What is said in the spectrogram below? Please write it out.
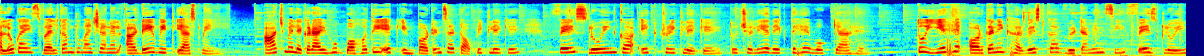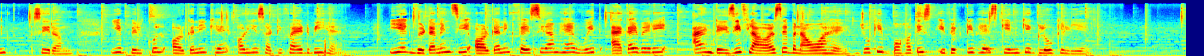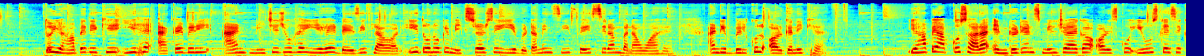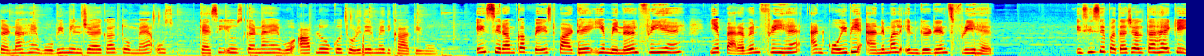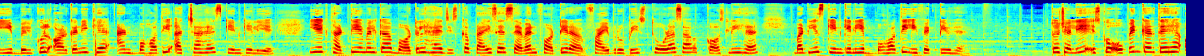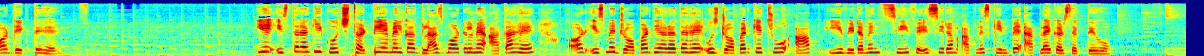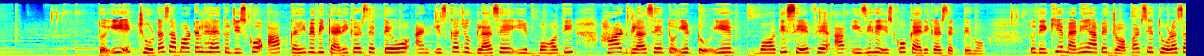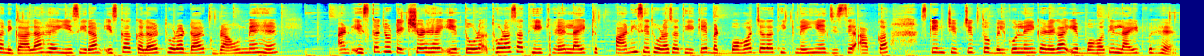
Hello guys welcome to my channel a day with Yasmin आज मैं लेकर आई हूँ बहुत ही एक इंपॉर्टेंट सा टॉपिक लेके फेस ग्लोइंग का एक ट्रिक लेके। तो चलिए देखते हैं वो क्या है। तो ये है ऑर्गेनिक हार्वेस्ट का vitamin C face glowing serum ये बिल्कुल ऑर्गेनिक है और ये सर्टिफाइड भी है। ये एक vitamin C organic face serum है with acai berry and daisy flower से बना हुआ है, जो कि बहुत ही इफ़ेक्टिव है स्किन के ग्लो के लिए। तो यहाँ पे देखिए, ये है एकाईबेरी एंड नीचे जो है, ये है डेजी फ्लावर ये दोनों के मिक्सचर से ये विटामिन सी फेस सीरम बना हुआ है एंड ये बिल्कुल ऑर्गेनिक है। यहाँ पे आपको सारा इंग्रेडिएंट्स मिल जाएगा और इसको यूज़ कैसे करना है, वो भी मिल जाएगा। तो मैं उस कैसे यूज़ करना है, वो आप लोगों को थोड़ी देर में दिखाती हूँ। इस सिरम का बेस्ट पार्ट है, ये मिनरल फ्री है, ये पैराविन फ्री है एंड कोई भी एनिमल इंग्रेडिएंट्स फ्री है। इसी से पता चलता है कि ये बिल्कुल ऑर्गेनिक है एंड बहुत ही अच्छा है स्किन के लिए। ये एक 30 एम का बॉटल है, जिसका प्राइस है सेवन फोर्टी फाइव रुपीज़। थोड़ा सा कॉस्टली है, बट ये स्किन के लिए बहुत ही इफ़ेक्टिव है। तो चलिए इसको ओपन करते हैं और देखते हैं। ये इस तरह की कुछ 30 एम का ग्लास बॉटल में आता है और इसमें ड्रॉपर दिया रहता है। उस ड्रॉपर के थ्रू आप ये विटामिन सी फेस सीरम अपने स्किन पे अप्लाई कर सकते हो। तो ये एक छोटा सा बॉटल है तो जिसको आप कहीं पे भी कैरी कर सकते हो। एंड इसका जो ग्लास है, ये बहुत ही हार्ड ग्लास है तो ये ये बहुत ही सेफ़ है। आप इजीली इसको कैरी कर सकते हो। तो देखिए, मैंने यहाँ पे ड्रॉपर से थोड़ा सा निकाला है ये सीरम इसका कलर थोड़ा डार्क ब्राउन में है। एंड इसका जो टेक्सचर है, ये थोड़ा थोड़ा सा ठीक है लाइक पानी से थोड़ा सा ठीक है बट बहुत ज़्यादा ठीक नहीं है, जिससे आपका स्किन चिपचिप तो बिल्कुल नहीं करेगा, ये बहुत ही लाइट है।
